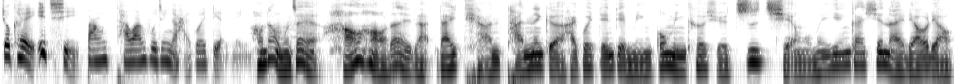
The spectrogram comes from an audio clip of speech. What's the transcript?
就可以一起帮台湾附近的海龟点名。好，那我们再好好的来来谈谈那个海龟点点名公民科学之前，我们应该先来聊一聊，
